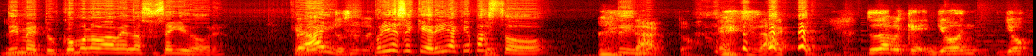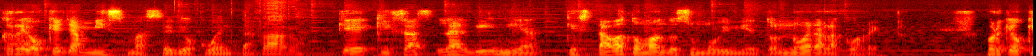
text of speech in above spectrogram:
Dime tú, ¿cómo lo va a ver a sus seguidores? Que Pero ay, tú sabes- pero ella se quería, ¿qué pasó? Exacto, exacto. Tú sabes que yo, yo creo que ella misma se dio cuenta Claro. Que quizás la línea que estaba tomando su movimiento no era la correcta. Porque, ok,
